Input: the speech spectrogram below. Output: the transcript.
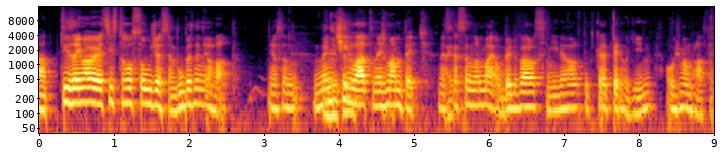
A ty zajímavé věci z toho jsou, že jsem vůbec neměl hlad. Měl jsem menší ten... hlad, než mám teď. Dneska Aj. jsem normálně obědval, snídal, teďka je pět hodin a už mám hlad.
